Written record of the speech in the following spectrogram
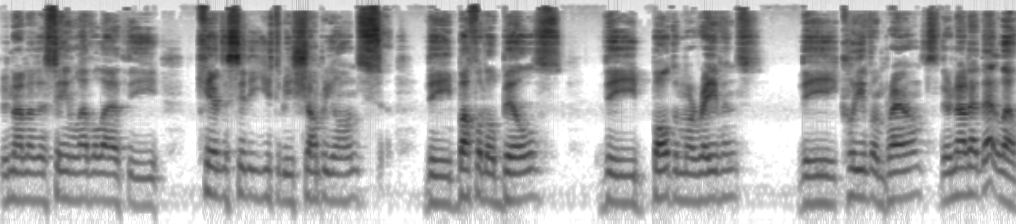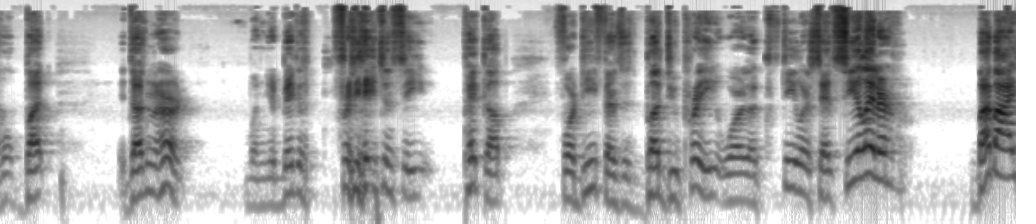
They're not on the same level as the Kansas City used to be champions, the Buffalo Bills, the Baltimore Ravens, the Cleveland Browns. They're not at that level, but it doesn't hurt when your biggest free agency pickup for defense is Bud Dupree, where the Steelers said, See you later. Bye bye.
